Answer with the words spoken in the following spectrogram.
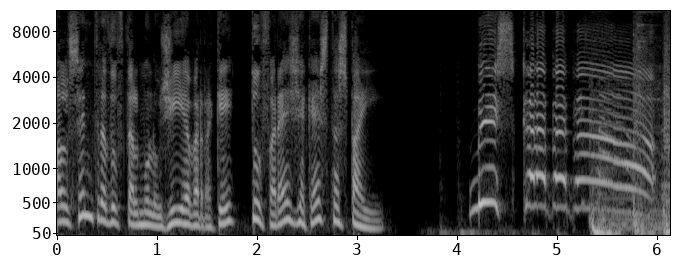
El Centre d'Oftalmologia Barraquer t'ofereix aquest espai. Visca la Pepa!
